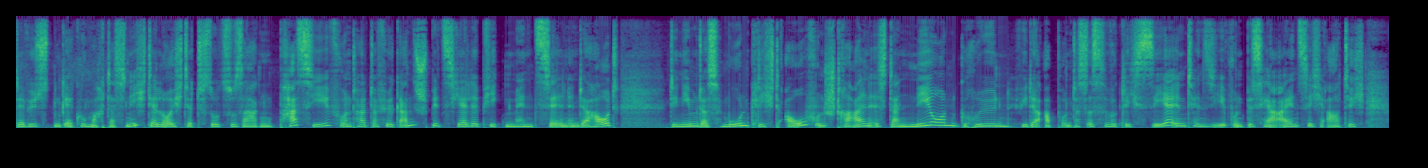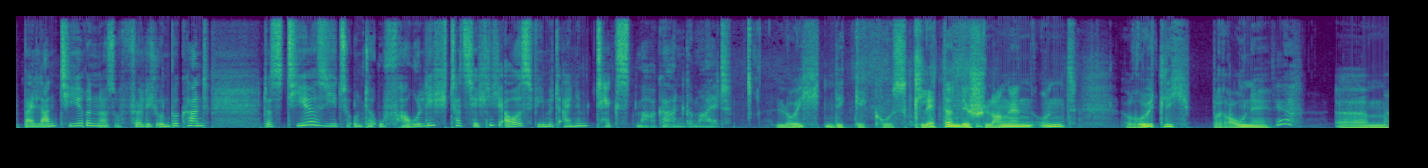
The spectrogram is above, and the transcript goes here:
Der Wüstengecko macht das nicht. Der leuchtet sozusagen passiv und hat dafür ganz spezielle Pigmentzellen in der Haut. Die nehmen das Mondlicht auf und strahlen es dann neongrün wieder ab. Und das ist wirklich sehr intensiv und bisher einzigartig bei Landtieren, also völlig unbekannt. Das Tier sieht unter UV-Licht tatsächlich aus wie mit einem Textmarker angemalt. Leuchtende Geckos, kletternde Schlangen und rötlich-braune ja. ähm,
